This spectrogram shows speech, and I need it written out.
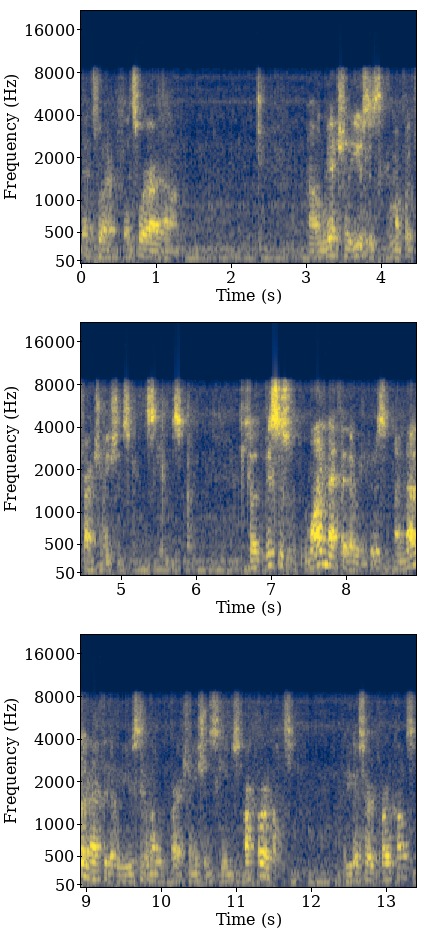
that's where that's where our um, uh, we actually use this to come up with fractionation schemes. So this is one method that we use. Another method that we use to come up with fractionation schemes are protocols. Have you guys heard of protocols?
